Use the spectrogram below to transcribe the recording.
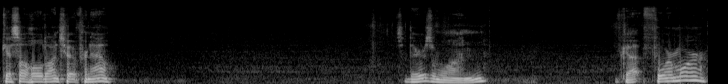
Guess I'll hold on to it for now. So there's one. We've got four more.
